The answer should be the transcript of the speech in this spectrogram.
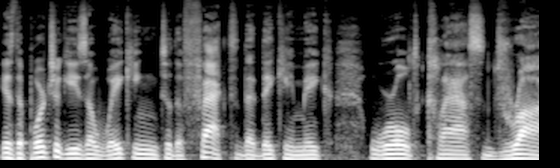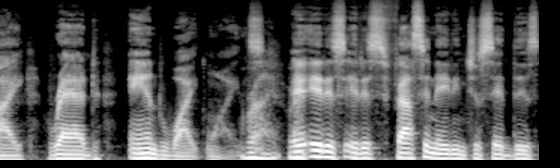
Is the Portuguese awakening to the fact that they can make world class dry red and white wines. Right, right. it is it is fascinating to see this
